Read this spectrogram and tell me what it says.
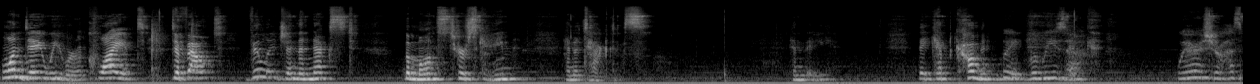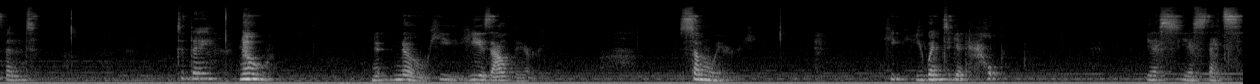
One day we were a quiet, devout village, and the next, the monsters came and attacked us. And they. they kept coming. Wait, Louisa. Where is your husband? Did they? No. N- no, he, he is out there. Somewhere. He, he went to get help. Yes, yes, that's.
